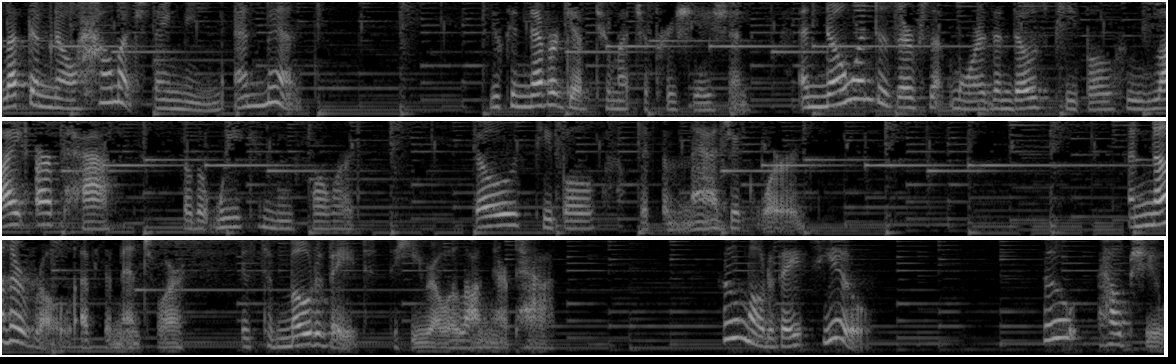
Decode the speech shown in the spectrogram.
Let them know how much they mean and meant. You can never give too much appreciation, and no one deserves it more than those people who light our path so that we can move forward. Those people with the magic words. Another role of the mentor is to motivate the hero along their path. Who motivates you? Who helps you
